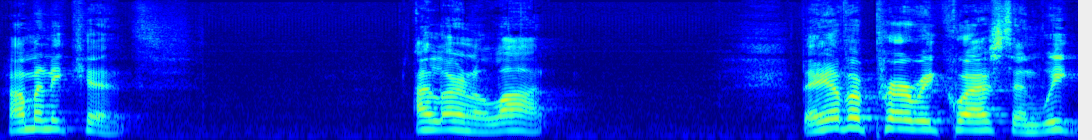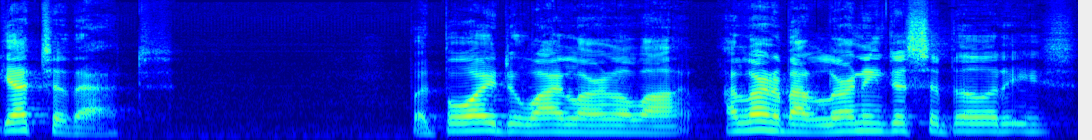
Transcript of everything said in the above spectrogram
How many kids? I learn a lot. They have a prayer request, and we get to that. But boy, do I learn a lot. I learn about learning disabilities.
